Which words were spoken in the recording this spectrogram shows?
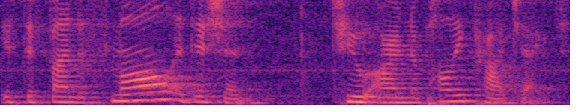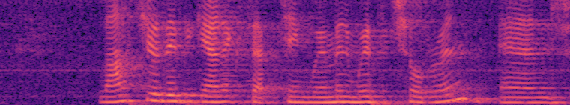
is to fund a small addition to our Nepali project. Last year they began accepting women with children and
